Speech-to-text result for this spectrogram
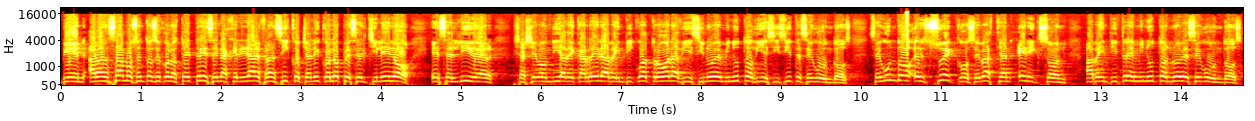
Bien, avanzamos entonces con los T3 en la general. Francisco Chaleco López, el chileno, es el líder. Ya lleva un día de carrera, 24 horas, 19 minutos, 17 segundos. Segundo, el sueco Sebastián Eriksson, a 23 minutos, 9 segundos.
